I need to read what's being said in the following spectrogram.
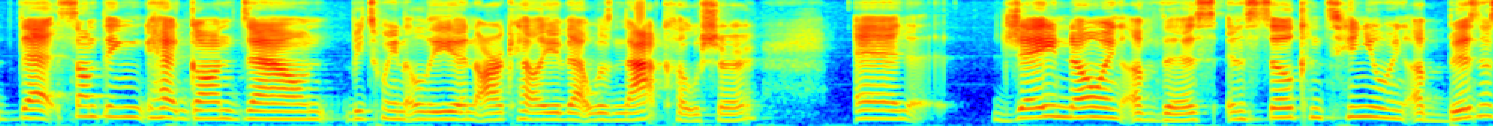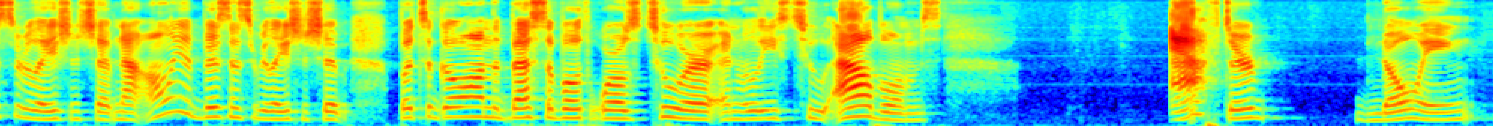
that something had gone down between Aaliyah and R. Kelly that was not kosher. And Jay knowing of this and still continuing a business relationship, not only a business relationship, but to go on the Best of Both Worlds tour and release two albums after knowing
